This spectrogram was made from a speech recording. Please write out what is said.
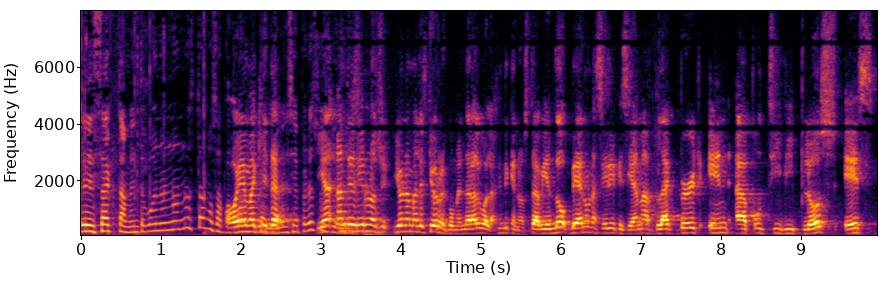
Exactamente. Bueno, no, no estamos a favor Oye, de la Maquita, violencia, pero eso ya es antes de irnos, yo nada más les quiero recomendar algo a la gente que nos está viendo. Vean una serie que se llama Blackbird en Apple TV Plus. Es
